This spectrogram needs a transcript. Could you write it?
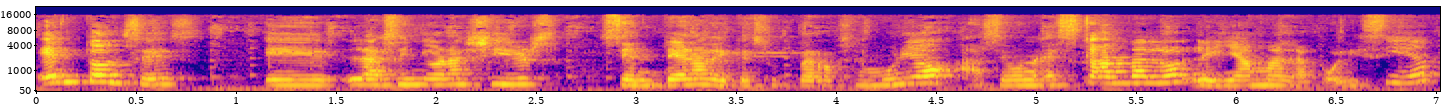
Entonces, eh, la señora Shears se entera de que su perro se murió, hace un escándalo, le llama a la policía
